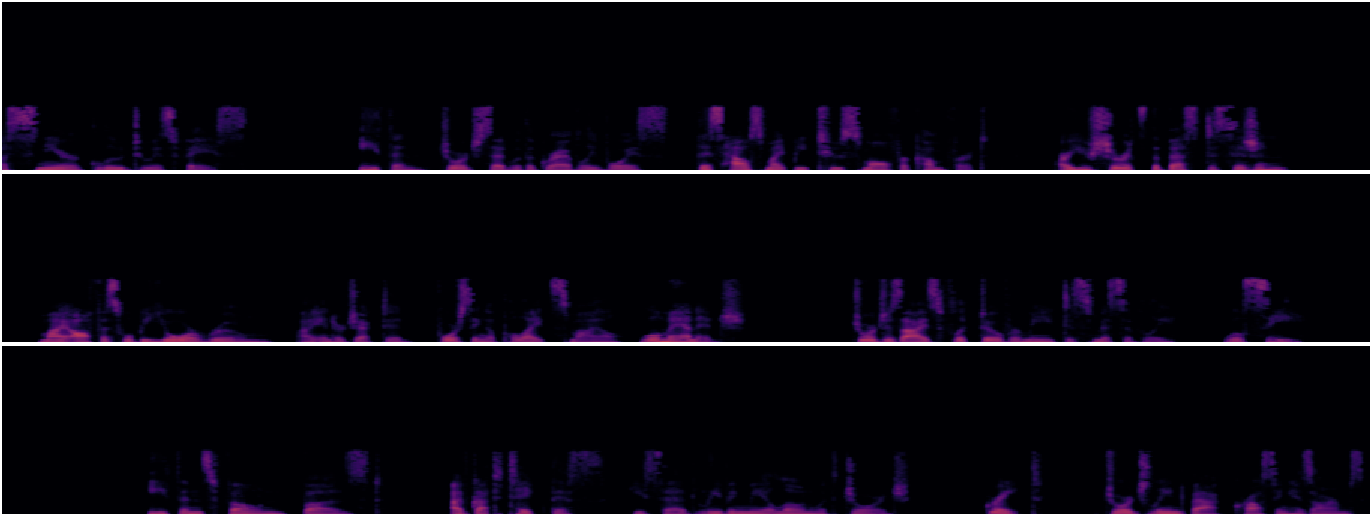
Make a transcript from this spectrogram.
a sneer glued to his face. Ethan, George said with a gravelly voice, this house might be too small for comfort. Are you sure it's the best decision? My office will be your room, I interjected, forcing a polite smile. We'll manage. George's eyes flicked over me dismissively. We'll see. Ethan's phone buzzed. I've got to take this, he said, leaving me alone with George. Great. George leaned back, crossing his arms.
